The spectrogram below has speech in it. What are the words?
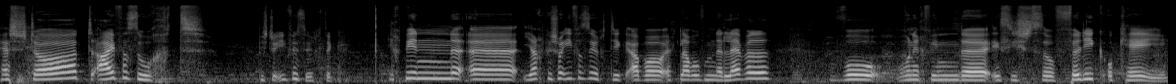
Es steht Eifersucht. Bist du eifersüchtig? Ich bin, äh, ja, ich bin schon eifersüchtig, aber ich glaube auf einem Level wo, wo ich finde, es ist so völlig okay.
